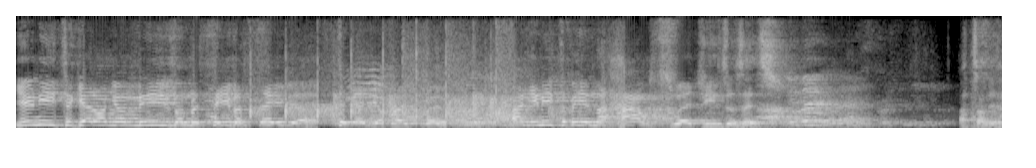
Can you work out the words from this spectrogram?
You need to get on your knees and receive a Savior to get your breakthrough. And you need to be in the house where Jesus is. I tell you,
